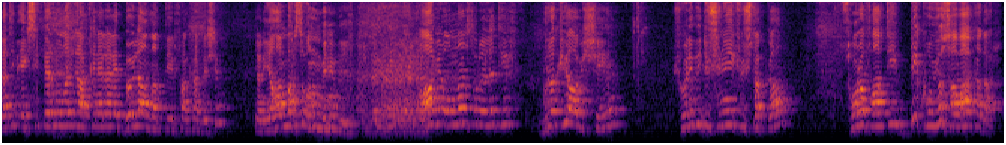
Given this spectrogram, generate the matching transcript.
Latif eksiklerim olabilir hakkını helal et böyle anlattı İrfan kardeşim. Yani yalan varsa onun benim değil. abi ondan sonra Latif bırakıyor abi şişeyi. Şöyle bir düşünüyor 2-3 dakika. Sonra Fatih bir koyuyor sabaha kadar.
